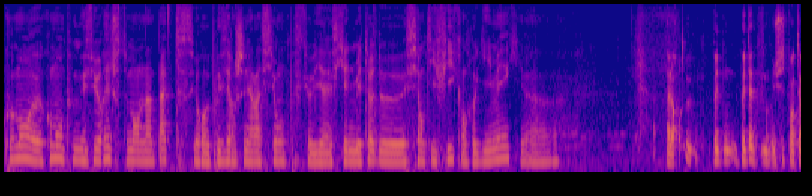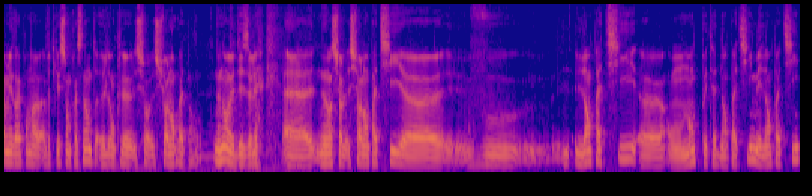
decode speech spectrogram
comment, euh, comment on peut mesurer justement l'impact sur euh, plusieurs générations? Parce qu'il y a, est-ce qu'il y a une méthode euh, scientifique, entre guillemets, qui va... Alors, peut-être, juste pour terminer de répondre à votre question précédente, donc sur, sur l'empathie. Non, non, désolé. non, sur, sur l'empathie, vous, l'empathie, on manque peut-être d'empathie, mais l'empathie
